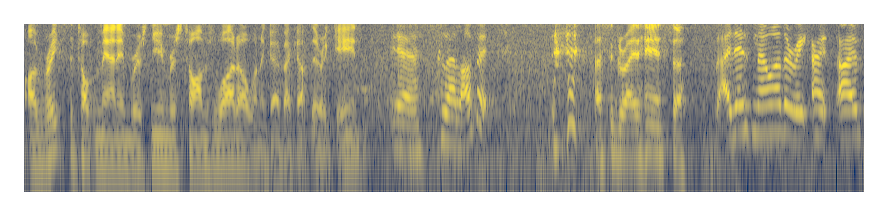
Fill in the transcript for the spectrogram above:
I've reached the top of Mount Everest numerous times. Why do I want to go back up there again? Yeah, because I love it. That's a great answer. There's no other. Re- I, I've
